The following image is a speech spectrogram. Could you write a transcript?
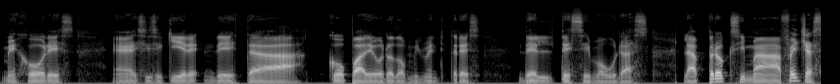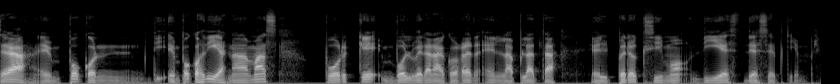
mejores, eh, si se quiere, de esta Copa de Oro 2023 del TC Mouras. La próxima fecha será en, en pocos días nada más porque volverán a correr en La Plata el próximo 10 de septiembre.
